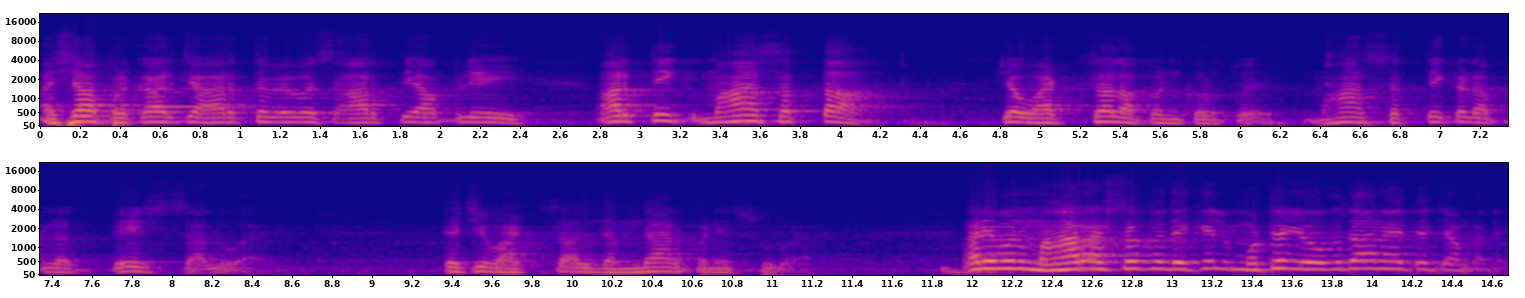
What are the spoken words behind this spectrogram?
अशा प्रकारच्या अर्थव्यवस्था आर्थिक आपली आर्थिक महासत्ताच्या वाटचाल आपण करतोय. महासत्तेकडे आपला देश चालू आहे. त्याची वाटचाल दमदारपणे सुरू आहे. आणि म्हणून महाराष्ट्राचं देखील मोठं योगदान आहे त्याच्यामध्ये.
